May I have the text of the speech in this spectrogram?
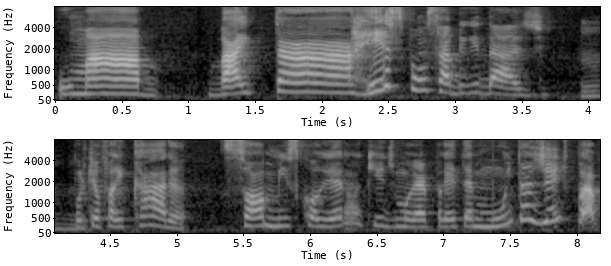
uma baita responsabilidade. Uhum. Porque eu falei, cara, só me escolheram aqui de mulher preta, é muita gente para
